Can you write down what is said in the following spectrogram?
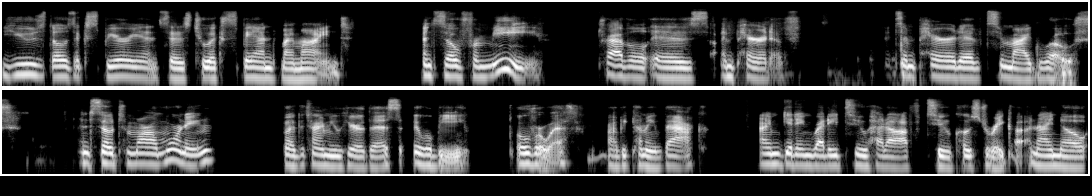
use those experiences to expand my mind and so for me, travel is imperative. It's imperative to my growth. And so tomorrow morning, by the time you hear this, it will be over with. I'll be coming back. I'm getting ready to head off to Costa Rica, and I know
